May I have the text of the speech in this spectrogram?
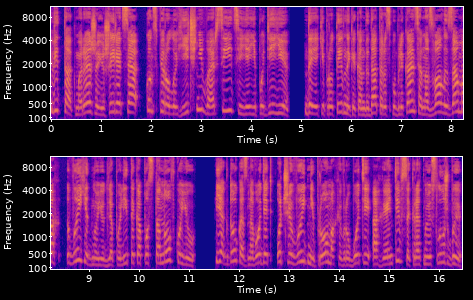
Відтак мережею ширяться конспірологічні версії цієї події. Деякі противники кандидата республіканця назвали замах вигідною для політика постановкою. Як доказ наводять очевидні промахи в роботі агентів секретної служби,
